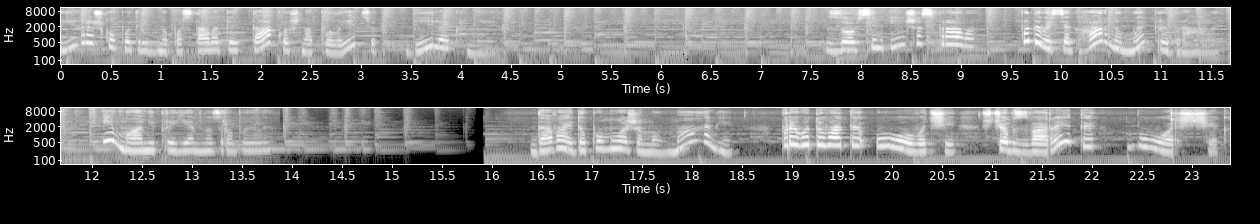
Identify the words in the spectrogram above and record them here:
іграшку потрібно поставити також на полицю біля книг. Зовсім інша справа. Подивись, як гарно ми прибрали. І мамі приємно зробили. Давай допоможемо мамі приготувати овочі, щоб зварити борщик.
